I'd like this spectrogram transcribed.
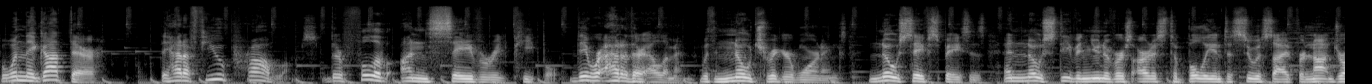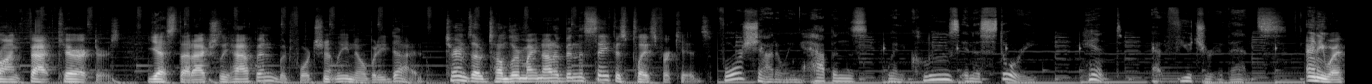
But when they got there, they had a few problems. They're full of unsavory people. They were out of their element, with no trigger warnings, no safe spaces, and no Steven Universe artists to bully into suicide for not drawing fat characters. Yes, that actually happened, but fortunately nobody died. Turns out Tumblr might not have been the safest place for kids. Foreshadowing happens when clues in a story hint at future events. Anyway,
